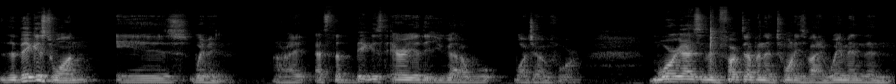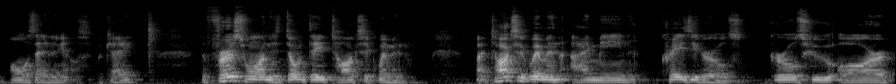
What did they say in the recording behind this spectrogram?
the biggest one is women. All right. That's the biggest area that you got to watch out for. More guys have been fucked up in their 20s by women than almost anything else. Okay. The first one is don't date toxic women. By toxic women, I mean crazy girls, girls who are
